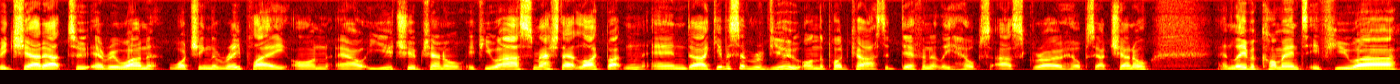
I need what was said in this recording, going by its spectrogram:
Big shout out to everyone watching the replay on our YouTube channel. If you are, smash that like button and uh, give us a review on the podcast. It definitely helps us grow, helps our channel. And leave a comment if you are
